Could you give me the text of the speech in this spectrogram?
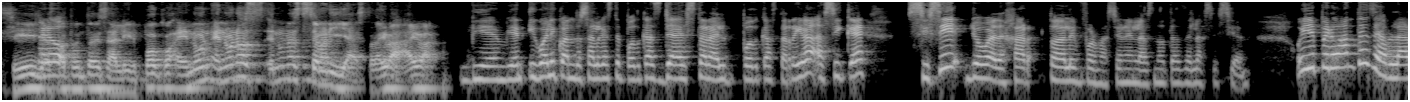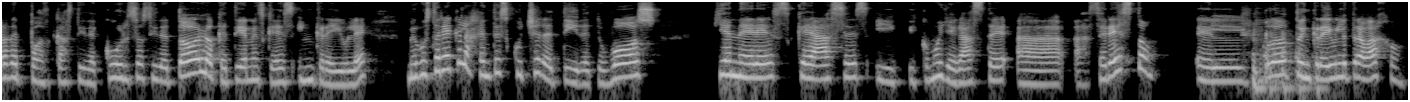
Sí, ya está a punto de salir. Poco, en, un, en, unos, en unas semanillas, pero ahí va, ahí va. Bien, bien. Igual y cuando salga este podcast ya estará el podcast arriba, así que Sí, sí, yo voy a dejar toda la información en las notas de la sesión. Oye, pero antes de hablar de podcast y de cursos y de todo lo que tienes que es increíble, me gustaría que la gente escuche de ti, de tu voz, quién eres, qué haces y, cómo llegaste a, a, hacer esto, el, todo tu increíble trabajo.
